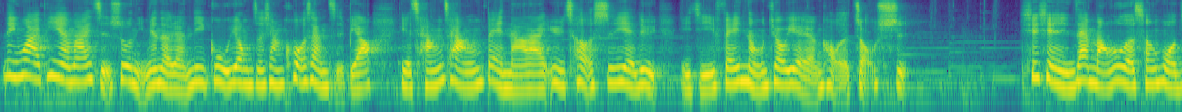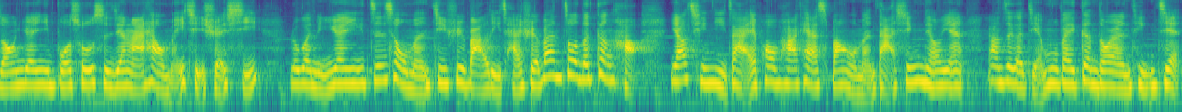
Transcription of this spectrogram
另外，PMI 指数里面的人力雇佣这项扩散指标，也常常被拿来预测失业率以及非农就业人口的走势。谢谢你在忙碌的生活中愿意播出时间来和我们一起学习。如果你愿意支持我们，继续把理财学伴做得更好，邀请你在 Apple Podcast 帮我们打新留言，让这个节目被更多人听见。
